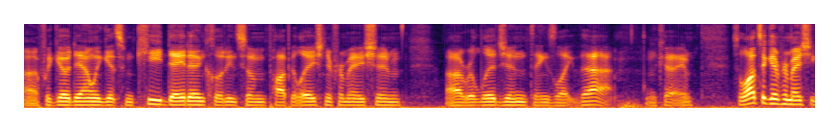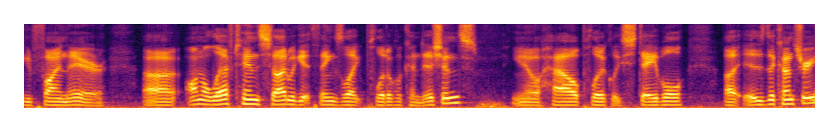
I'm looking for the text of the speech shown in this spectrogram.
Uh, if we go down, we get some key data, including some population information, uh, religion, things like that. Okay, so lots of information you can find there. Uh, on the left-hand side, we get things like political conditions. You know how politically stable uh, is the country.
